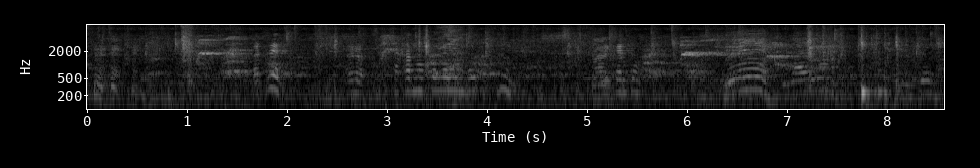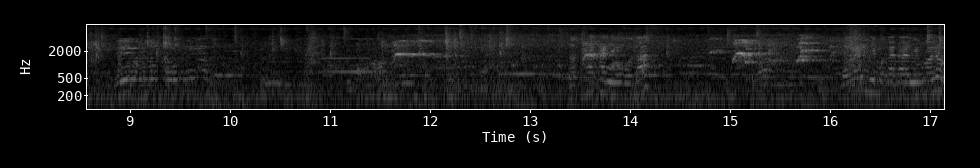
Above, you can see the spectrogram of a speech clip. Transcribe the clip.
Patrick, ano, saka mo pala yung butas dun. Balikan ko. Eh, kaya yan. Sasakkan yung utas? Bakit hindi makadali yung ano?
